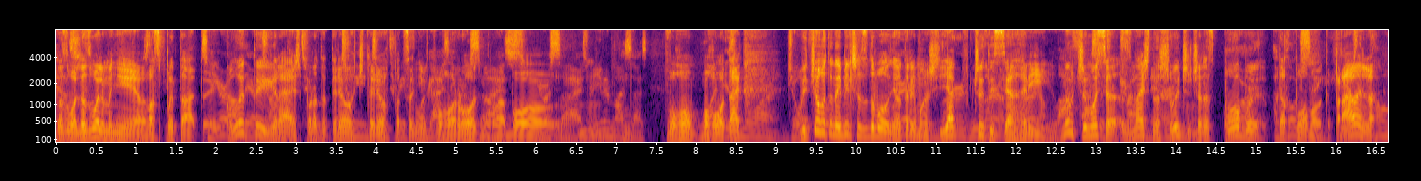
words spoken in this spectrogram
Дозволь, дозволь мені вас питати, коли ти граєш проти трьох-чотирьох пацанів твого розміру або твого мого, так від чого ти найбільше задоволення отримуєш? Як вчитися грі? Ми вчимося значно швидше через спроби та помилки. Правильно?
